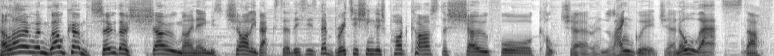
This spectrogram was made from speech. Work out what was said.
Hello and welcome to the show. My name is Charlie Baxter. This is the British English Podcast, the show for culture and language and all that stuff,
